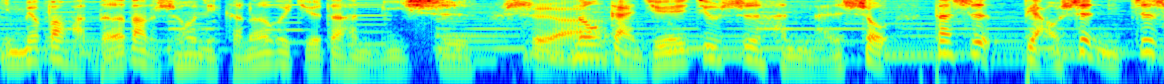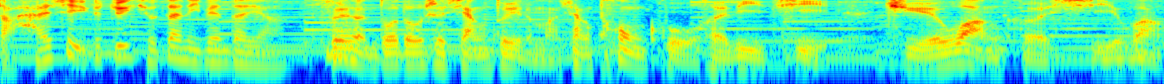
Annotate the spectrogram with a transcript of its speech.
你没有办法得到的时候，你可能会觉得很迷失，是啊，那种感觉就是很难受。但是表示你至少还是有一个追求在那边的呀。所以很多都是相对的嘛，像痛苦和力气、绝望和希望。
